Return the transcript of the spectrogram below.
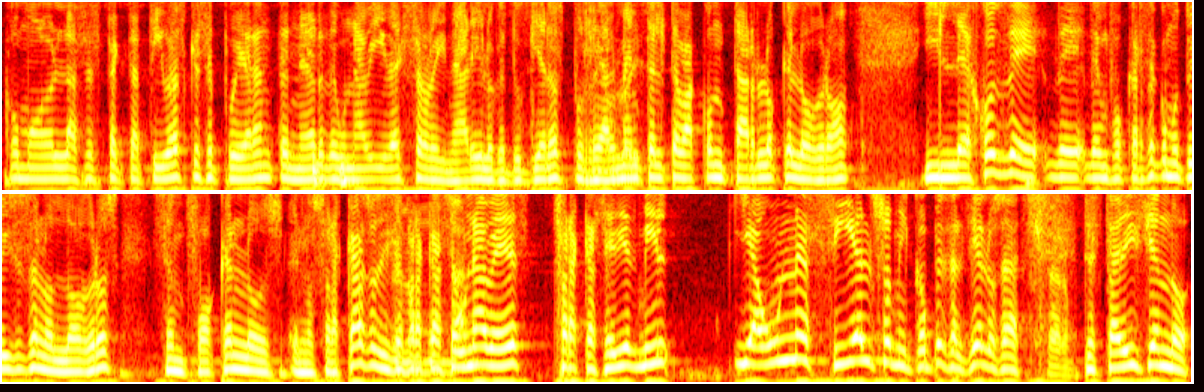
como las expectativas que se pudieran tener de una vida extraordinaria y lo que tú quieras, pues realmente él te va a contar lo que logró. Y lejos de, de- de enfocarse, como tú dices, en los logros, se enfoca en los, en los fracasos. Dice, fracasé una vez, fracasé 10 mil Y aún así alzo mi copes al cielo. O sea, Claro. te está diciendo,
